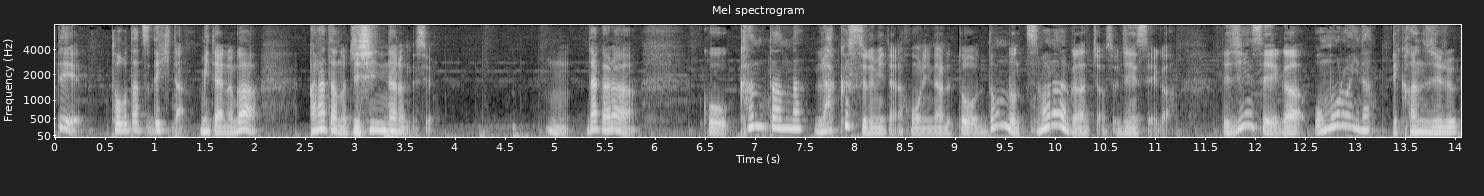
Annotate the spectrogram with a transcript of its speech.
て到達できたみたいのがあなたの自信になるんですよ。うん。だから、こう簡単な楽するみたいな方になるとどんどんつまらなくなっちゃうんですよ人生がで人生がおもろいなって感じる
